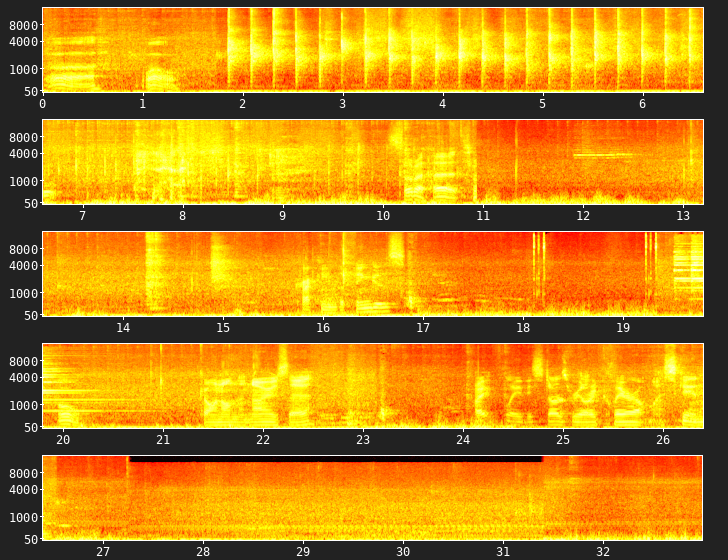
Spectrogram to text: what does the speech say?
Oh, whoa. sort of hurts. Cracking the fingers. Oh, going on the nose there. Hopefully this does really clear up my skin.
